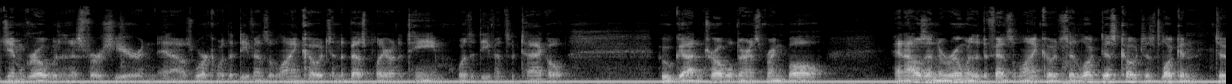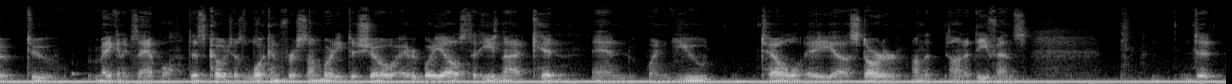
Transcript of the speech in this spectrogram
Jim Grobe was in his first year, and, and I was working with the defensive line coach, and the best player on the team was a defensive tackle who got in trouble during spring ball. And I was in the room with the defensive line coach. Said, "Look, this coach is looking to to make an example. This coach is looking for somebody to show everybody else that he's not kidding. And when you tell a uh, starter on the on a defense that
